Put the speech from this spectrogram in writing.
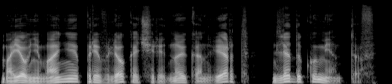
Мое внимание привлек очередной конверт для документов.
